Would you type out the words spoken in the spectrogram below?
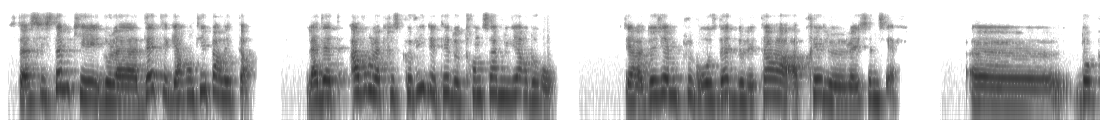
c'est un système qui est, dont la dette est garantie par l'État. La dette avant la crise Covid était de 35 milliards d'euros. C'est-à-dire la deuxième plus grosse dette de l'État après le, la SNCF. Euh, donc,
